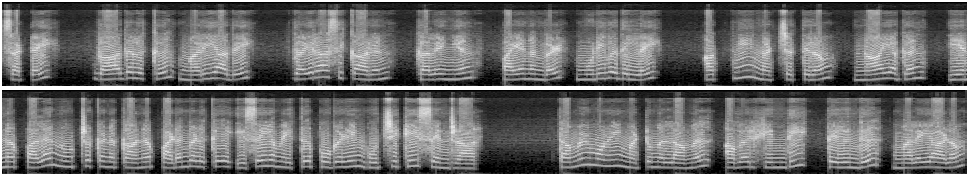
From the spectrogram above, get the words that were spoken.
சட்டை காதலுக்கு மரியாதை கைராசிக்காரன் கலைஞன் பயணங்கள் முடிவதில்லை அக்னி நட்சத்திரம் நாயகன் என பல நூற்றுக்கணக்கான படங்களுக்கு இசையமைத்து புகழின் உச்சிக்கு சென்றார். தமிழ் மொழி மட்டுமல்லாமல் அவர் ஹிந்தி தெலுங்கு மலையாளம்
